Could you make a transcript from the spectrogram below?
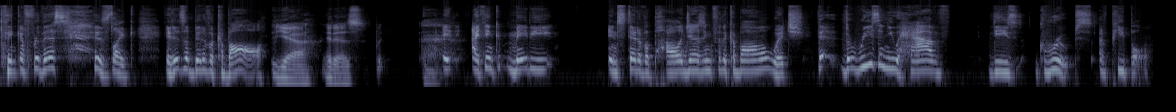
think of for this is like it is a bit of a cabal. Yeah it is. But it, I think maybe instead of apologizing for the cabal, which the, the reason you have these groups of people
